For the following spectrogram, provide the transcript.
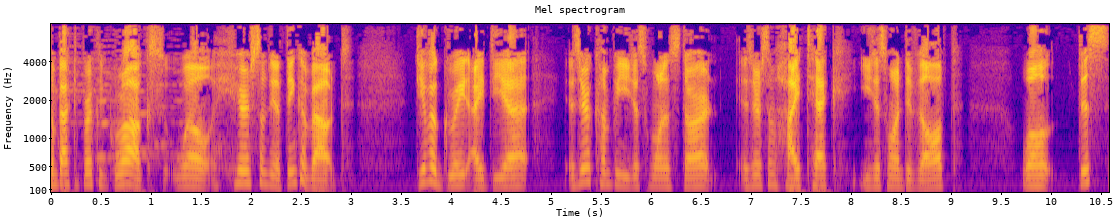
Welcome back to Berkeley Groks. Well, here's something to think about. Do you have a great idea? Is there a company you just want to start? Is there some high tech you just want to develop? Well, this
